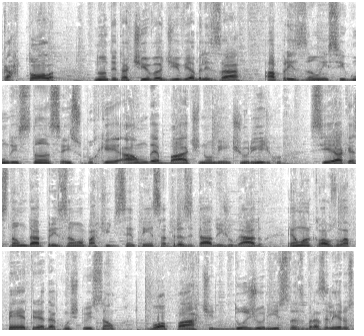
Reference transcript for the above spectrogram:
cartola numa tentativa de viabilizar a prisão em segunda instância. Isso porque há um debate no ambiente jurídico se a questão da prisão a partir de sentença transitada em julgado é uma cláusula pétrea da Constituição. Boa parte dos juristas brasileiros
